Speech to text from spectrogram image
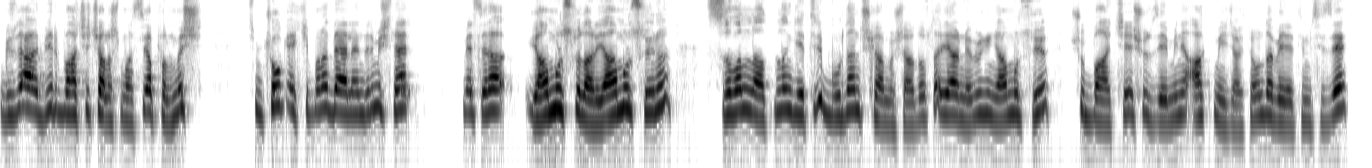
güzel bir bahçe çalışması yapılmış. Şimdi çok ekipmana değerlendirmişler. Mesela yağmur suları, yağmur suyunu sıvanın altından getirip buradan çıkarmışlar dostlar. Yarın öbür gün yağmur suyu şu bahçeye, şu zemine akmayacaktır. Onu da belirteyim size.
